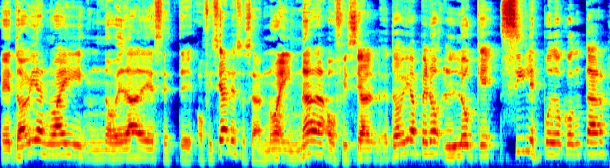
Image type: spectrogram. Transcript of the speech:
Eh, todavía no hay novedades este, oficiales, o sea, no hay nada oficial todavía, pero lo que sí les puedo contar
